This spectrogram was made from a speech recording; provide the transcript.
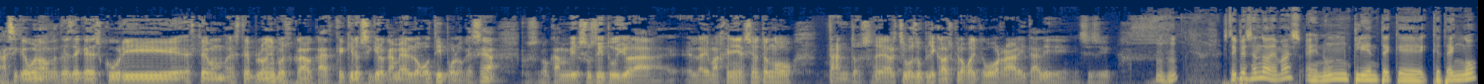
Así que bueno, desde que descubrí este, este plugin, pues claro, cada vez que quiero, si quiero cambiar el logotipo o lo que sea, pues lo cambio, sustituyo la, la imagen y así no tengo tantos archivos duplicados que luego hay que borrar y tal, y sí, sí. Uh -huh. Estoy pensando además en un cliente que, que tengo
